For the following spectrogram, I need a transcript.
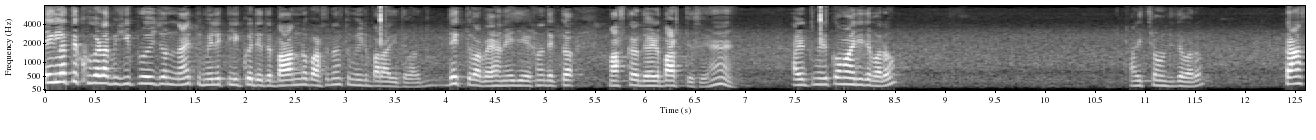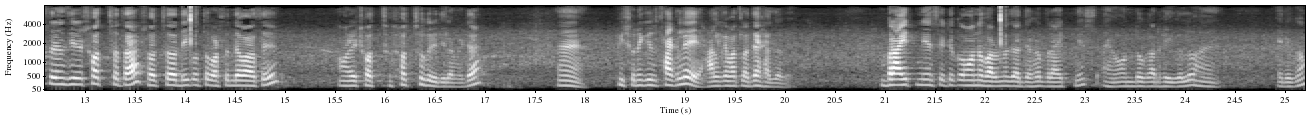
এইগুলোতে খুব একটা বেশি প্রয়োজন নাই। তুমি এলে ক্লিক করে দিতে বাহান্ন পার্সেন্ট তুমি এটা বাড়াই দিতে পারো। দেখতে পাবে এখানে এই যে এখানে দেখতে মাঝখানে দেখো বাড়তেছে হ্যাঁ? আর তুমি এটা কমাই দিতে পারো। আর ইচ্ছা মতো দিতে পারো। ট্রান্সপারেন্সি স্বচ্ছতা স্বচ্ছতা দিয়ে কত পার্সেন্ট দেওয়া আছে? আমার এই স্বচ্ছ স্বচ্ছ করে দিলাম এটা। হ্যাঁ পিছনে কিছু থাকলে হালকা পাতলা দেখা যাবে। ব্রাইটনেস এটা কমানো বাড়ানো যায় দেখো ব্রাইটনেস হ্যাঁ অন্ধকার হয়ে গেলো হ্যাঁ এরকম।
